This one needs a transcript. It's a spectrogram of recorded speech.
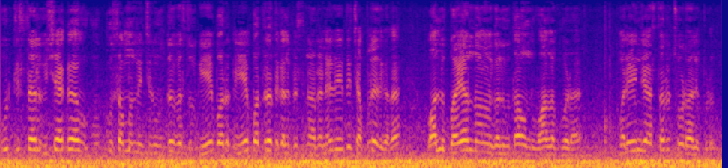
పూర్తి స్థాయిలో విశాఖ ఉక్కు సంబంధించిన ఉద్యోగస్తులకు ఏ భర ఏ భద్రత కల్పిస్తున్నారు అనేది అయితే చెప్పలేదు కదా. వాళ్ళు భయాందోళన కలుగుతూ ఉంది వాళ్ళకు కూడా. మరి ఏం చేస్తారో? చూడాలి ఇప్పుడు.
